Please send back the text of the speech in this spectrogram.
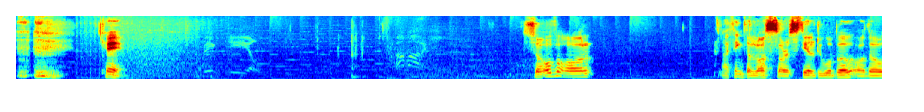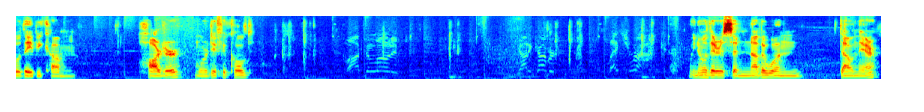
okay. So overall, I think the losses are still doable, although they become harder, more difficult. We know there is another one down there.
